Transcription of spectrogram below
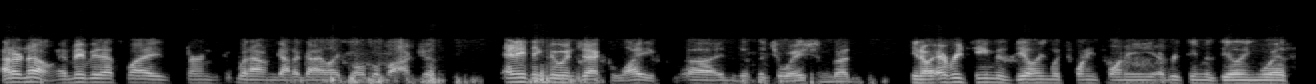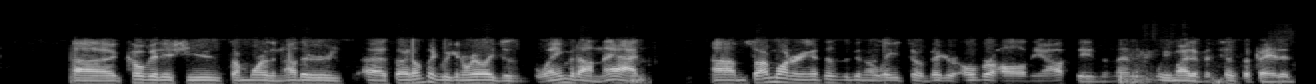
I don't know, and maybe that's why Stearns went out and got a guy like Vogelbach just anything to inject life uh, into the situation. But you know, every team is dealing with 2020. Every team is dealing with uh, COVID issues, some more than others. Uh, so I don't think we can really just blame it on that. Um, so I'm wondering if this is going to lead to a bigger overhaul in the offseason than we might have anticipated.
